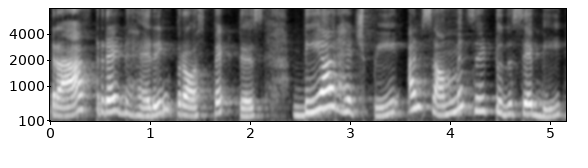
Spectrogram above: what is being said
draft red herring prospectus DRHP and submits it to the SEBI.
